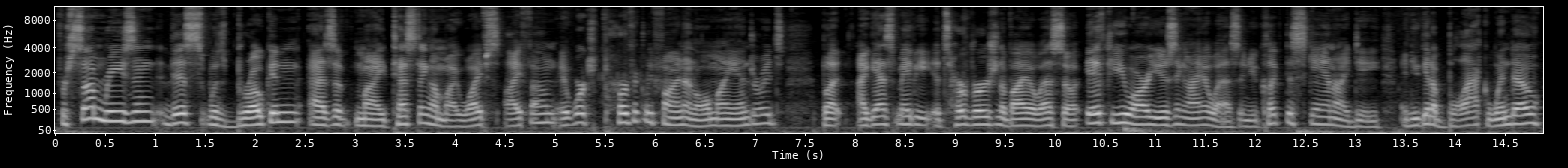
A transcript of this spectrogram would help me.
For some reason this was broken as of my testing on my wife's iPhone. It works perfectly fine on all my Androids but I guess maybe it's her version of iOS. So if you are using iOS and you click the scan ID and you get a black window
